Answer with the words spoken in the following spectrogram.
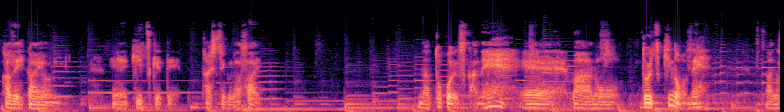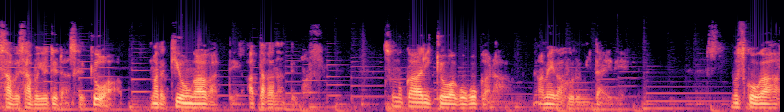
風邪ひかんように、えー、気をつけて足してください。なとこですかね。えー、まああの、ドイツ昨日ね、あの、寒い寒い言ってたんですけど、今日はまだ気温が上がって暖かなってます。その代わり今日は午後から雨が降るみたいで、息子が、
